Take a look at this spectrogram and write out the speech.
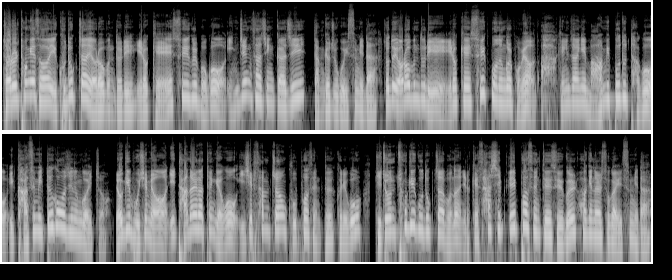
저를 통해서 이 구독자 여러분들이 이렇게 수익을 보고 인증사진까지 남겨주고 있습니다. 저도 여러분들이 이렇게 수익 보는 걸 보면 아, 굉장히 마음이 뿌듯하고 이 가슴이 뜨거워지는 거 있죠. 여기 보시면 이 단알 같은 경우 23.9% 그리고 기존 초기 구독자분은 이렇게 41%의 수익을 확인할 수가 있습니다.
